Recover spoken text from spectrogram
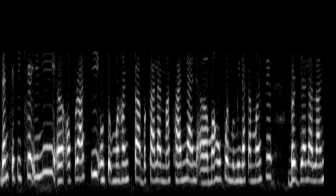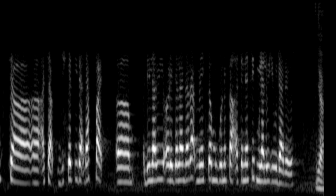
Dan ketika ini uh, operasi untuk menghantar bekalan makanan uh, maupun memindahkan mangsa berjalan lancar uh, acap. Jika tidak dapat uh, dilalui oleh jalan darat mereka menggunakan alternatif melalui udara. Ya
